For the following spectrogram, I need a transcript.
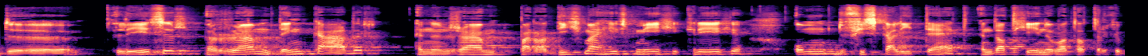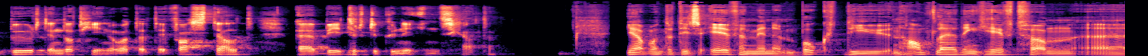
de lezer een ruim denkkader en een ruim paradigma heeft meegekregen om de fiscaliteit en datgene wat dat er gebeurt en datgene wat dat hij vaststelt, uh, beter te kunnen inschatten. Ja, want het is even min een boek die u een handleiding geeft van uh,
